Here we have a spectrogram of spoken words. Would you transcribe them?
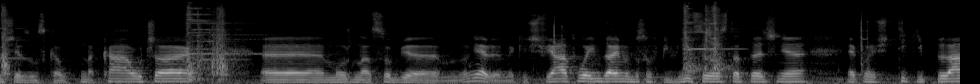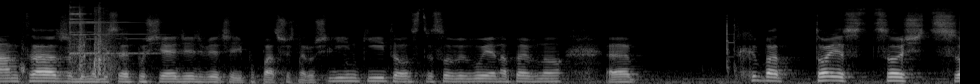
posiedzą na couchach. E, można sobie, no nie wiem, jakieś światło im dajmy, bo są w piwnicy ostatecznie. Jakąś tiki planta, żeby mogli sobie posiedzieć, wiecie, i popatrzeć na roślinki, to odstresowywuje na pewno. E, chyba to jest coś, co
